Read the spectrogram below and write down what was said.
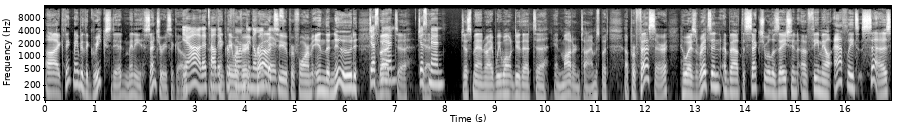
Uh, I think maybe the Greeks did many centuries ago. Yeah, that's how I they think performed they were very in proud Olympics. to perform in the nude. Just but, men. Uh, Just yeah. men. Just men, right? We won't do that uh, in modern times. But a professor who has written about the sexualization of female athletes says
